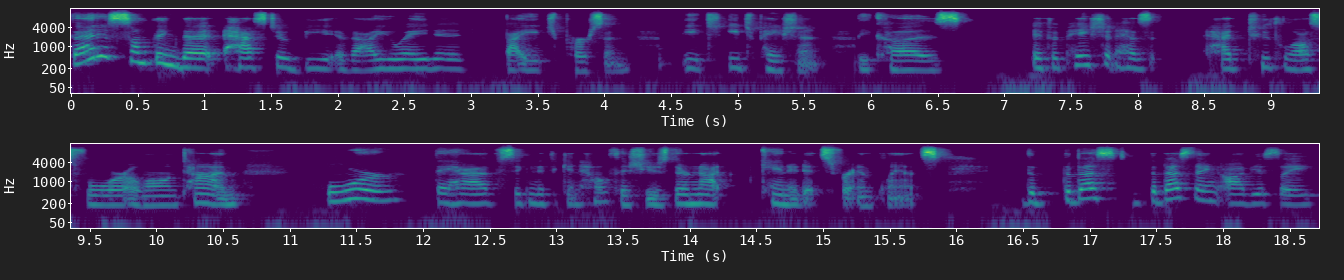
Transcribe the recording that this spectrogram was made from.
That is something that has to be evaluated by each person, each each patient, because if a patient has had tooth loss for a long time, or they have significant health issues, they're not candidates for implants. The the best the best thing obviously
